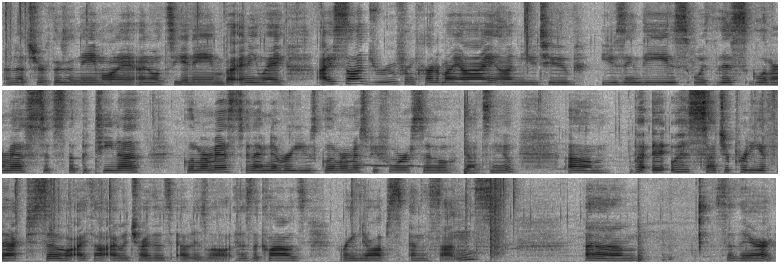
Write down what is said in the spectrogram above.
I'm not sure if there's a name on it. I don't see a name. But anyway, I saw Drew from Card of My Eye on YouTube using these with this Glimmer Mist. It's the Patina Glimmer Mist, and I've never used Glimmer Mist before, so that's new. Um, but it was such a pretty effect, so I thought I would try those out as well. It has the clouds, raindrops, and the suns. Um, so there.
